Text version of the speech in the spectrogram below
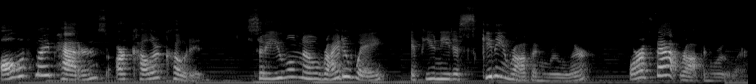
All of my patterns are color coded, so you will know right away if you need a Skinny Robin ruler or a Fat Robin ruler.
